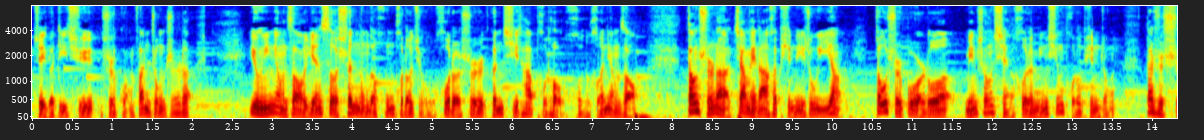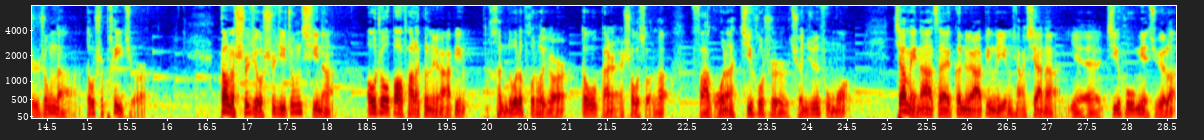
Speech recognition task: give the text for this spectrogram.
这个地区是广泛种植的，用于酿造颜色深浓的红葡萄酒，或者是跟其他葡萄混合酿造。当时呢，加美纳和品丽珠一样，都是波尔多名声显赫的明星葡萄品种，但是始终呢都是配角。到了19世纪中期呢，欧洲爆发了根瘤牙病，很多的葡萄园都感染受损了，法国呢几乎是全军覆没。加美纳在根瘤芽病的影响下呢，也几乎灭绝了。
